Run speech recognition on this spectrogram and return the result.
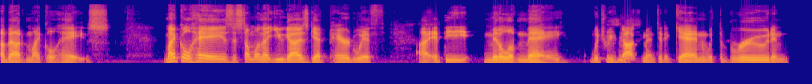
about Michael Hayes. Michael Hayes is someone that you guys get paired with uh, at the middle of May, which we've Mhm. documented again with the Brood, and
